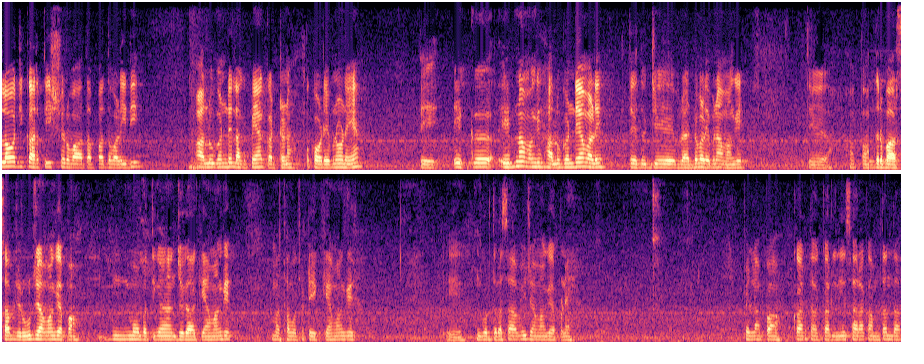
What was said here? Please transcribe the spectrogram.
ਲਓ ਜੀ ਕਰਤੀ ਸ਼ੁਰੂਆਤ ਆਪਾਂ ਦੀਵਾਲੀ ਦੀ। ਆਲੂ ਗੰਡੇ ਲੱਗ ਪਏ ਆ ਕੱਟਣ ਪਕੌੜੇ ਬਣਾਉਣੇ ਆ। ਤੇ ਇੱਕ ਇਹ ਬਣਾਵਾਂਗੇ ਆਲੂ ਗੰਡਿਆਂ ਵਾਲੇ ਤੇ ਦੂਜੇ ਬ੍ਰੈਡ ਵਾਲੇ ਬਣਾਵਾਂਗੇ। ਤੇ ਆਪਾਂ ਦਰਬਾਰ ਸਾਹਿਬ ਜ਼ਰੂਰ ਜਾਵਾਂਗੇ ਆਪਾਂ ਮੋਮਬੱਤੀਆਂ ਜਗਾ ਕੇ ਆਵਾਂਗੇ ਮੱਥਾ ਮੁੱਥਾ ਟੇਕ ਕੇ ਆਵਾਂਗੇ। ਤੇ ਗੁਰਦੁਆਰਾ ਸਾਹਿਬ ਵੀ ਜਾਵਾਂਗੇ ਆਪਣੇ। ਪਹਿਲਾਂ ਆਪਾਂ ਘਰ ਦਾ ਕਰ ਲਈਏ ਸਾਰਾ ਕੰਮ ਧੰਦਾ।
